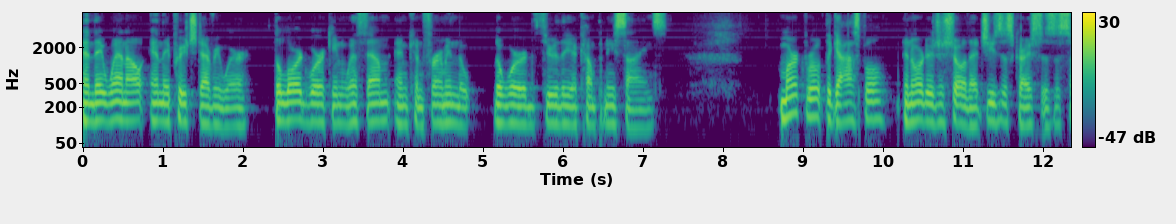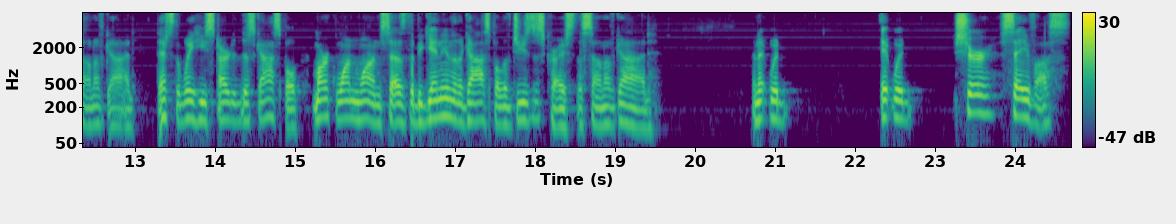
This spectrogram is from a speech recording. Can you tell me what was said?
and they went out and they preached everywhere, the Lord working with them and confirming the, the word through the accompanying signs. Mark wrote the gospel in order to show that Jesus Christ is the Son of God. That's the way he started this gospel. Mark 1 1 says, the beginning of the gospel of Jesus Christ, the Son of God. And it would, it would sure save us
